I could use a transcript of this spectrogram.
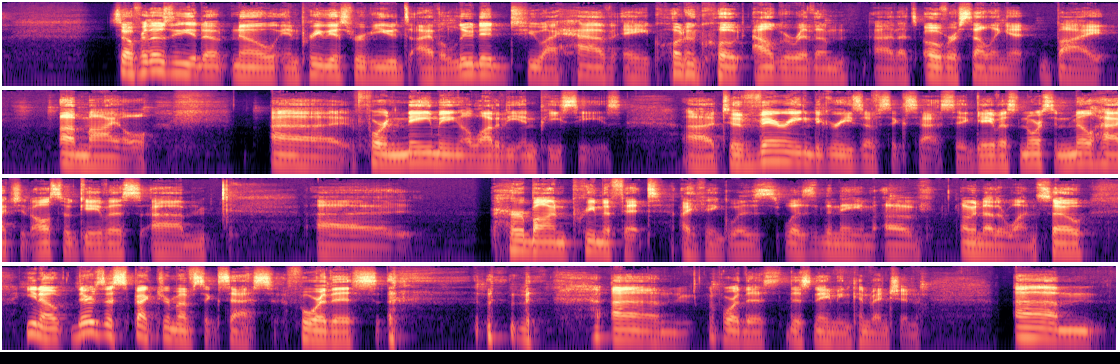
So, for those of you that don't know, in previous reviews, I've alluded to I have a quote unquote algorithm uh, that's overselling it by a mile uh, for naming a lot of the NPCs uh, to varying degrees of success. It gave us Norson Millhatch. It also gave us um, uh, Herbon Primafit. I think was was the name of of another one. So you know, there's a spectrum of success for this. um, for this this naming convention. Um,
